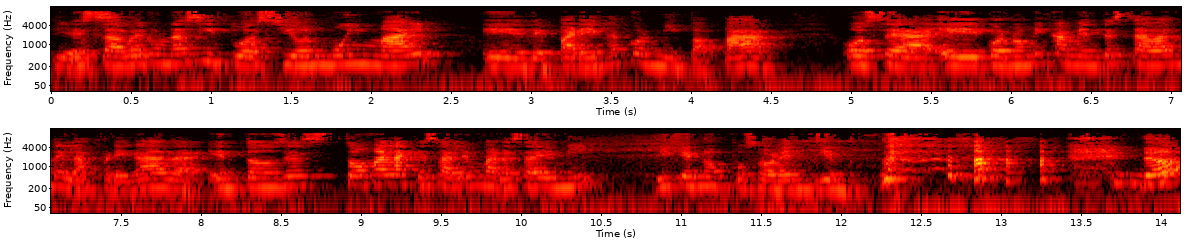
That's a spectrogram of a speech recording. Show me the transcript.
estaba en una situación muy mal eh, de pareja con mi papá. O sea, eh, económicamente estaban de la fregada. Entonces, toma la que sale embarazada de mí. Dije, no, pues ahora entiendo. ¿No?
